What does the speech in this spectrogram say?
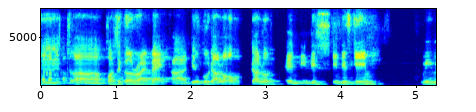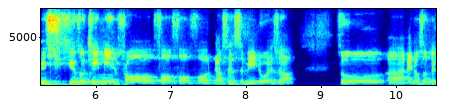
the uh, Portugal right back uh, Diogo Dalot, Dalot in, in this in this game, which he also came in for for for, for Nelson Semedo as well. So uh, and also the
